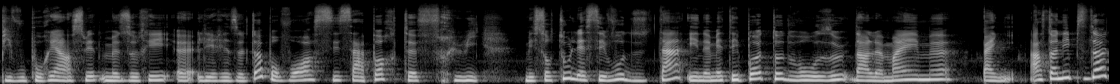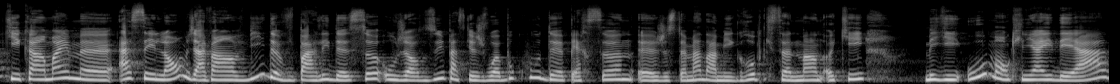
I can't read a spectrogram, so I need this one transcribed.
puis vous pourrez ensuite mesurer euh, les résultats pour voir si ça porte fruit mais surtout laissez-vous du temps et ne mettez pas tous vos œufs dans le même panier. Alors, c'est un épisode qui est quand même euh, assez long. J'avais envie de vous parler de ça aujourd'hui parce que je vois beaucoup de personnes, euh, justement, dans mes groupes qui se demandent, OK, mais il est où mon client idéal?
